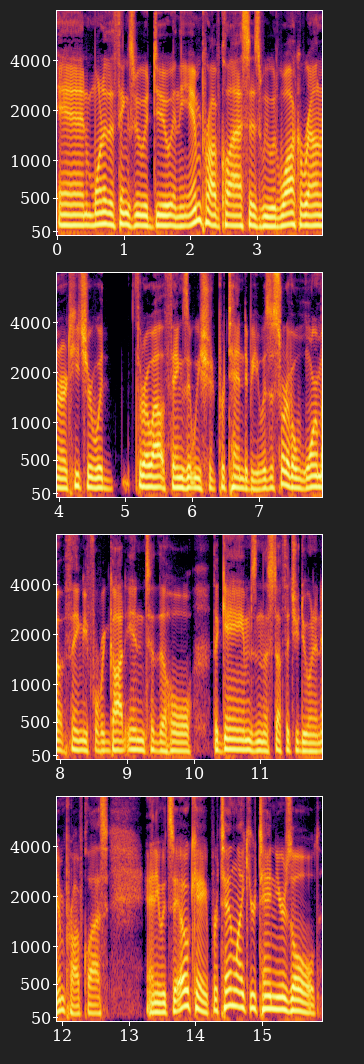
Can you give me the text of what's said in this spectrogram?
And one of the things we would do in the improv classes, we would walk around and our teacher would throw out things that we should pretend to be. It was a sort of a warm up thing before we got into the whole, the games and the stuff that you do in an improv class and he would say, okay, pretend like you're 10 years old.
